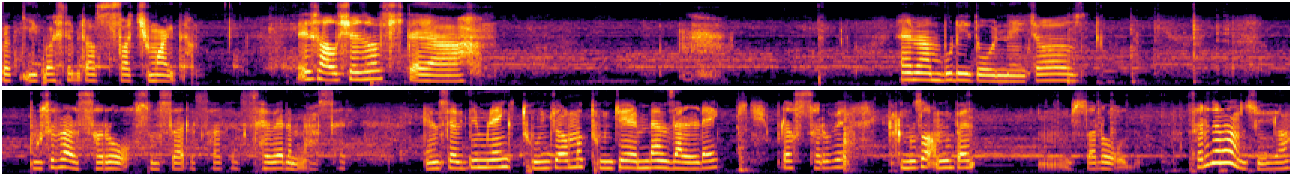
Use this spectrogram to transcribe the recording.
Bak ilk başta biraz saçmaydı. Neyse alışacağız işte ya. Hemen burayı da oynayacağız. Bu sefer sarı olsun sarı sarı. Severim ben sarı. En sevdiğim renk turuncu ama turuncuya en benzer renk. Biraz sarı ve kırmızı ama ben hmm, sarı oldum. Sarı da benziyor ya.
